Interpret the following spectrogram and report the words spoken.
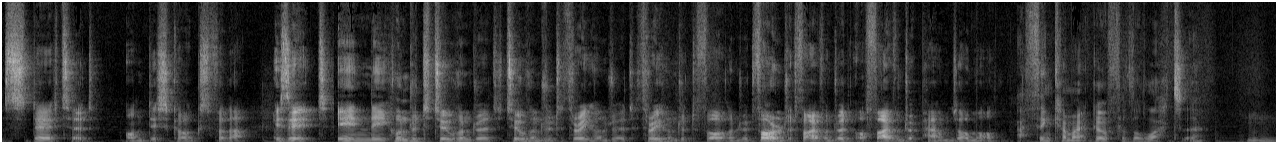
stated on Discogs for that? Is it in the 100 to 200, 200 to 300, 300 to 400, 400 to 500, or 500 pounds or more? I think I might go for the latter. Hmm.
